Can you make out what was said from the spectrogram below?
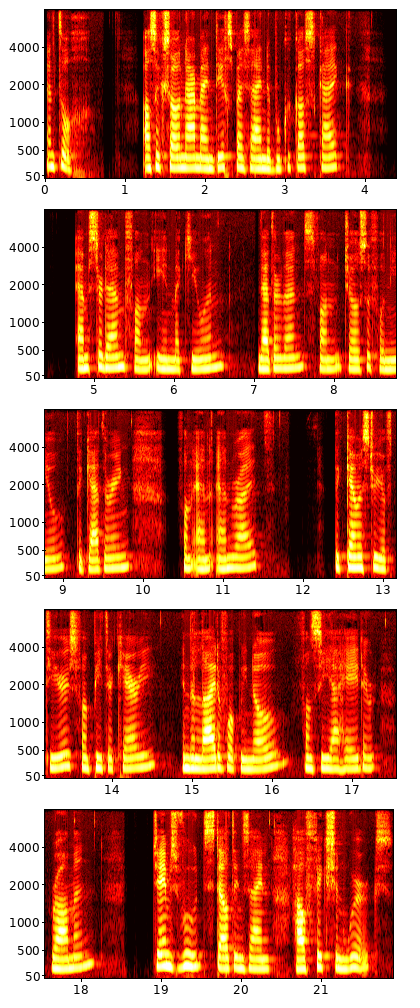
En toch, Als ik zo naar mijn dichtstbijzijnde boekenkast kijk, Amsterdam van Ian McEwan, Netherlands van Joseph O'Neill, The Gathering van Anne Enright, The Chemistry of Tears van Peter Carey, In the Light of What We Know van Zia Hader Rahman. James Wood stelt in zijn How Fiction Works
